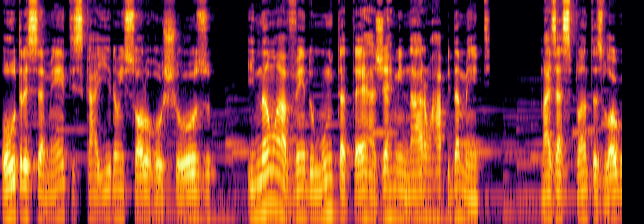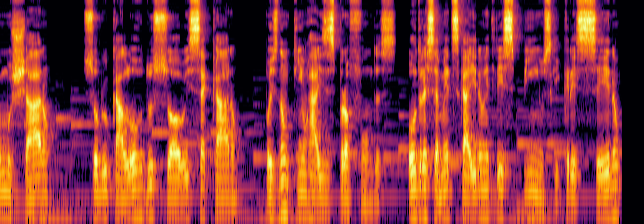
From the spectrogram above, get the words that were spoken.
Outras sementes caíram em solo rochoso e, não havendo muita terra, germinaram rapidamente. Mas as plantas logo murcharam sob o calor do sol e secaram, pois não tinham raízes profundas. Outras sementes caíram entre espinhos que cresceram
